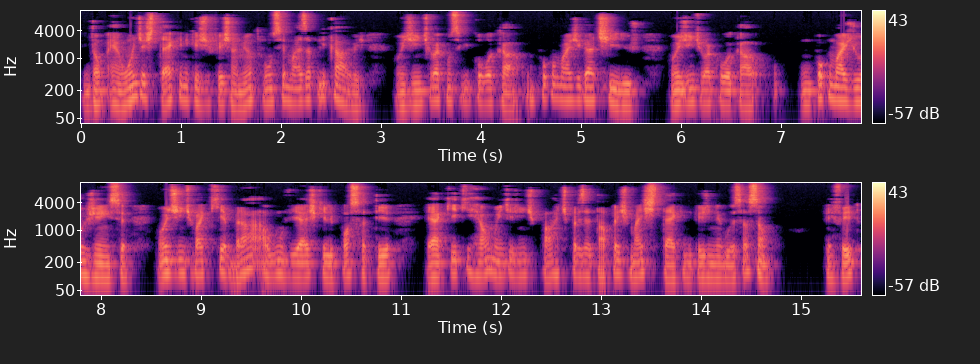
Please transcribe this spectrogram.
Então, é onde as técnicas de fechamento vão ser mais aplicáveis, onde a gente vai conseguir colocar um pouco mais de gatilhos, onde a gente vai colocar um pouco mais de urgência, onde a gente vai quebrar algum viés que ele possa ter. É aqui que realmente a gente parte para as etapas mais técnicas de negociação. Perfeito?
